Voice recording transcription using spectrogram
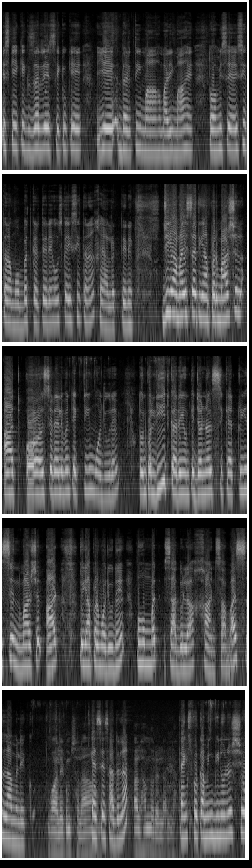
इसके एक एक ज़र्रे से, क्योंकि ये धरती माँ, हमारी माँ है तो हम इसे इसी तरह मोहब्बत करते रहें, उसका इसी तरह ख्याल रखते रहें। जी हाँ हमारे साथ यहाँ पर मार्शल आर्ट और से रेलिवेंट एक टीम मौजूद है तो उनको लीड कर रहे हैं उनके general secretary Sindh martial art तो यहाँ पर मौजूद हैं मोहम्मद सादुल्ला खान साहब। अस्सलाम वालेकुम सलाम। कैसे सादुल्ला? अल्हम्दुलिल्लाह thanks for coming been on show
